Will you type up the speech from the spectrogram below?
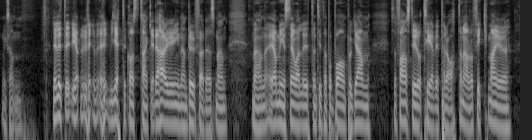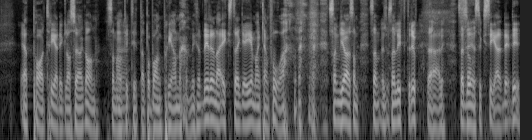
liksom, det är lite jättekonstig tanke. Det här är ju innan du föddes, men, men jag minns när jag var liten och tittade på barnprogram så fanns det ju då TV-piraterna och då fick man ju ett par 3D-glasögon som man mm. fick titta på barnprogrammen. Liksom, det är den där extra grejen man kan få som, gör, som, som, som lyfter upp det här så att det blir en succé. Det, det,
